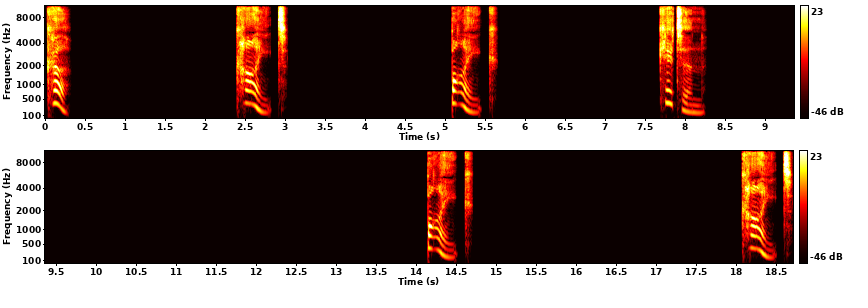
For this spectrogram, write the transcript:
K. Kite. Bike. Kitten. Bike. Kite.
